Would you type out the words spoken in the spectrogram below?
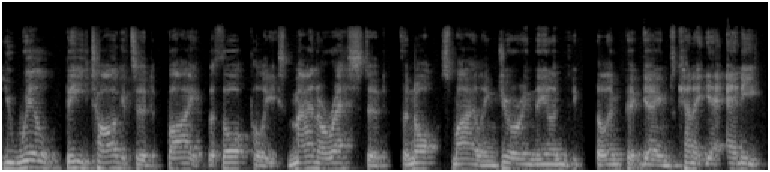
you will be targeted by the thought police. Man arrested for not smiling during the Olympic, Games. Can it get any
